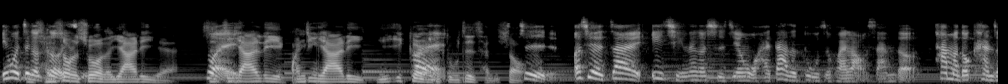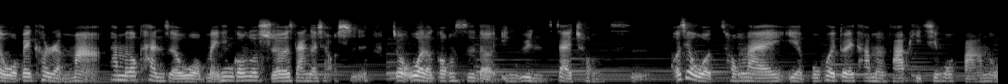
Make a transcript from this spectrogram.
因为这个个性，承受了所有的压力耶。资金压力、环境压力，你一个人独自承受。是，而且在疫情那个时间，我还大着肚子怀老三的，他们都看着我被客人骂，他们都看着我每天工作十二三个小时，就为了公司的营运在冲刺。而且我从来也不会对他们发脾气或发怒，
